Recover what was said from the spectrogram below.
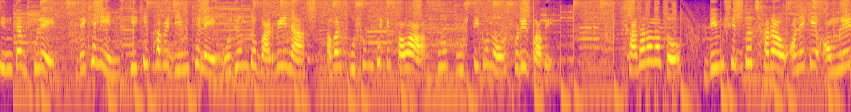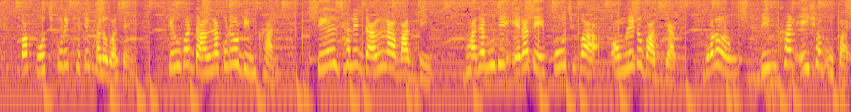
চিন্তা ভুলে দেখে নিন কী কীভাবে ডিম খেলে ওজন তো বাড়বেই না, আবার কুসুম থেকে পাওয়া পুরো পুষ্টিগুণও শরীর পাবে। সাধারণত ডিম সিদ্ধ ছাড়াও অনেকে অমলেট বা পোচ করে খেতে ভালোবাসেন। কেউ বা ডালনা করেও ডিম খান। তেল ঝালের ডালনা বাদ দিন। ভাজাভুজি এড়াতে পোচ বা অমলেটও বাদ যাক, বরং ডিম খান এই সব উপায়।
